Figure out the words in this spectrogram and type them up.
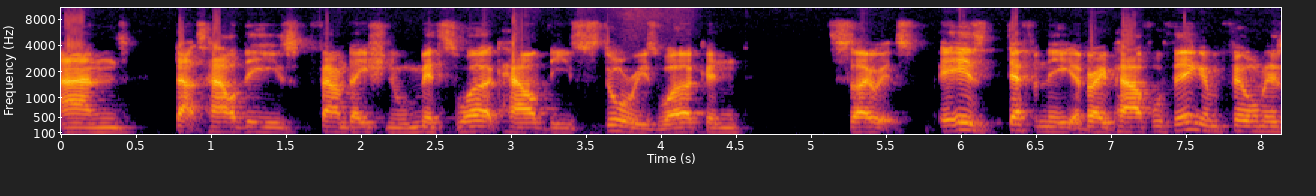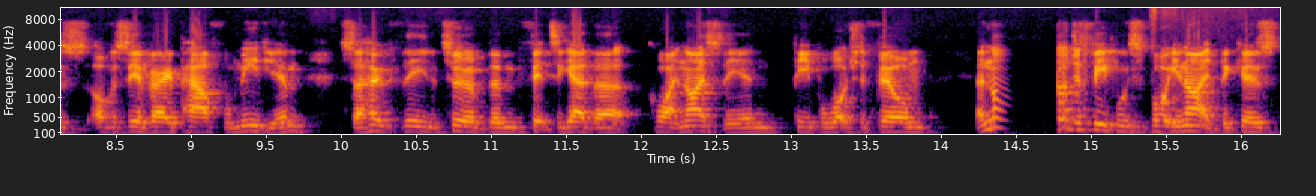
and that's how these foundational myths work how these stories work and so it's it is definitely a very powerful thing and film is obviously a very powerful medium so hopefully the two of them fit together quite nicely and people watch the film and not, not just people who support united because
